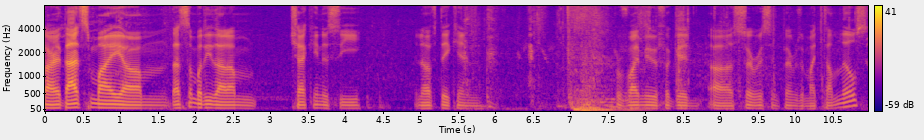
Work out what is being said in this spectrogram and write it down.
Sorry, that's my um that's somebody that I'm checking to see you know if they can provide me with a good uh service in terms of my thumbnails.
